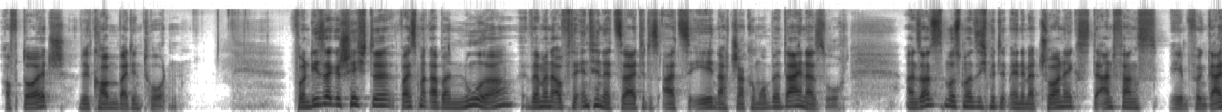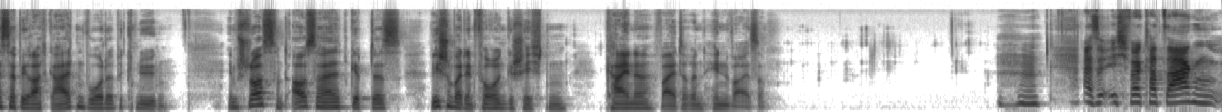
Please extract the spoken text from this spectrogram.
auf Deutsch Willkommen bei den Toten. Von dieser Geschichte weiß man aber nur, wenn man auf der Internetseite des ACE nach Giacomo Medina sucht. Ansonsten muss man sich mit dem Animatronics, der anfangs eben für ein Geisterpirat gehalten wurde, begnügen. Im Schloss und außerhalb gibt es, wie schon bei den vorigen Geschichten, keine weiteren Hinweise. Mhm. Also ich wollte gerade sagen,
